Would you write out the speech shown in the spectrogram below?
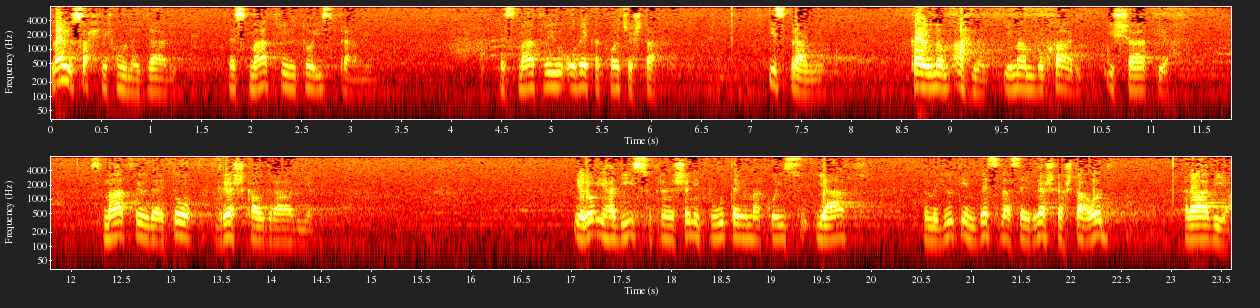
la yusahihuna dhalik ne smatraju to ispravnim. Ne smatraju ove kakvoće šta? Ispravnim. Kao imam Ahmed, imam Buhari i Šafija smatraju da je to greška od ravija jer ovi hadisi su prenešeni putevima koji su jaki. No međutim desila se je greška šta od ravija.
